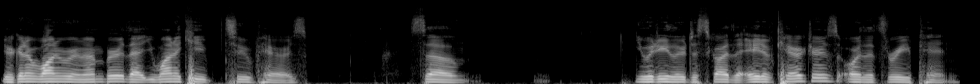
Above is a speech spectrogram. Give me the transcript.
you're going to want to remember that you want to keep two pairs. So you would either discard the 8 of characters or the 3 pin.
